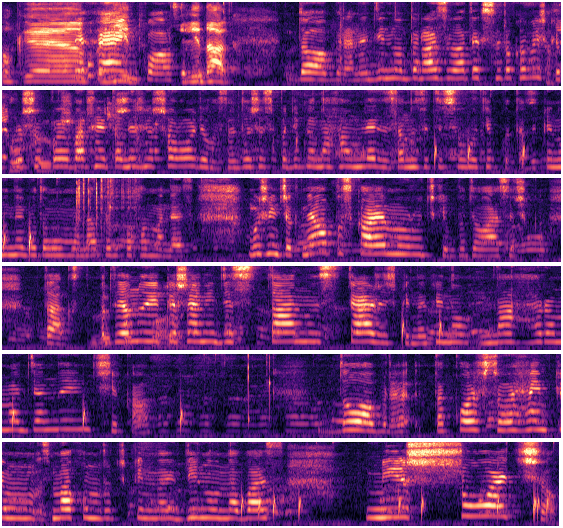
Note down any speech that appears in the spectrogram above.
ЛК Тихенько. Це лідак. Добре, надійно одноразова текстні рукавички, Слухаю, прошу вчитель. поверхні та нижній шар одягу, знайду щось подібне на гаманець, заносити всю готівку та закину невідомому напрямку гаманець. Мишенчик, не опускаємо ручки, будь ласочка. Так, з потаємної кишені дістану стяжечки, накину на громадянинчика. Добре, також легеньким змахом ручки надіну на вас мішочок.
